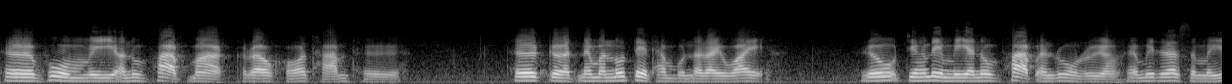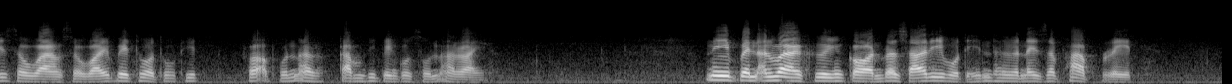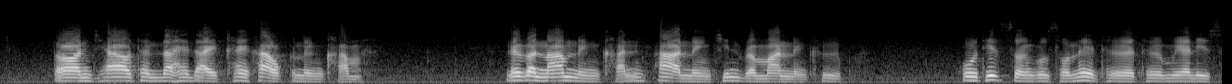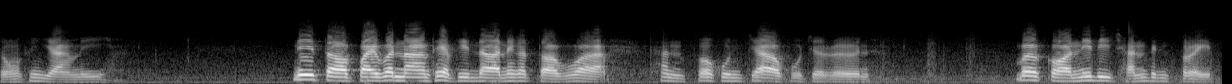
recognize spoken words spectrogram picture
เธอผู้มีอนุภาพมากเราขอถามเธอ เธอเกิดในมนุษย์ได้ทำบุญอะไรไว้ รู้จึงได้มีอนุภาพอันรุ่งเรือง และมิตรรัศมีสว่างสวัยไปทั่วทุกทิศ เพราะผลกรรมที่เป็นกุศลอะไร นี่เป็นอันว่าคืนก่อนพระสารีบุตรเห็นเธอในสภาพเปรต ตอนเช้าท่านได้ให้ได้แค่ข้าวหนึ่งคำ แล้วก็น้ำหนึ่งขันผ้าหนึ่งชิ้นประมาณหนึ่งคืบอุทิศส่วนกุศลให้เธอ เธอมีอนิสงส์ถึงอย่างนี้ นี่ต่อไปว่านางเทพธิดานี่ก็ตอบว่า ท่านพระคุณเจ้าผู้เจริญ เมื่อก่อนนี้ดิฉันเป็นเปรต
